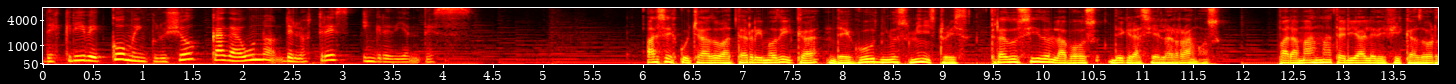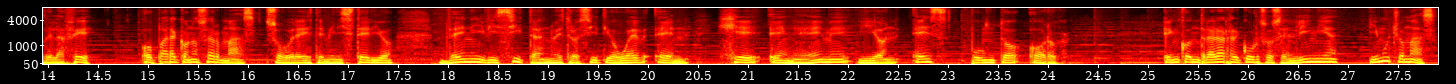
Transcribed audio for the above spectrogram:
describe cómo incluyó cada uno de los tres ingredientes. Has escuchado a Terry Modica de Good News Ministries, traducido en la voz de Graciela Ramos. Para más material edificador de la fe o para conocer más sobre este ministerio, ven y visita nuestro sitio web en gnm-es.org. Encontrarás recursos en línea y mucho más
